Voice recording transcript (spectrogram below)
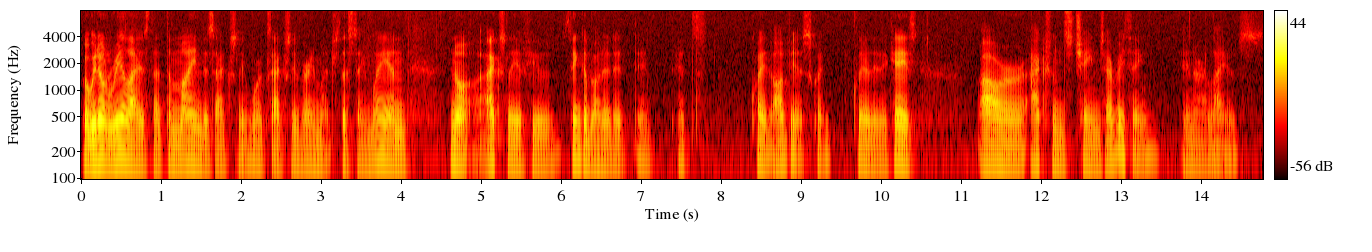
But we don't realize that the mind is actually works actually very much the same way. And you know, actually, if you think about it, it, it it's quite obvious, quite clearly the case, our actions change everything in our lives.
